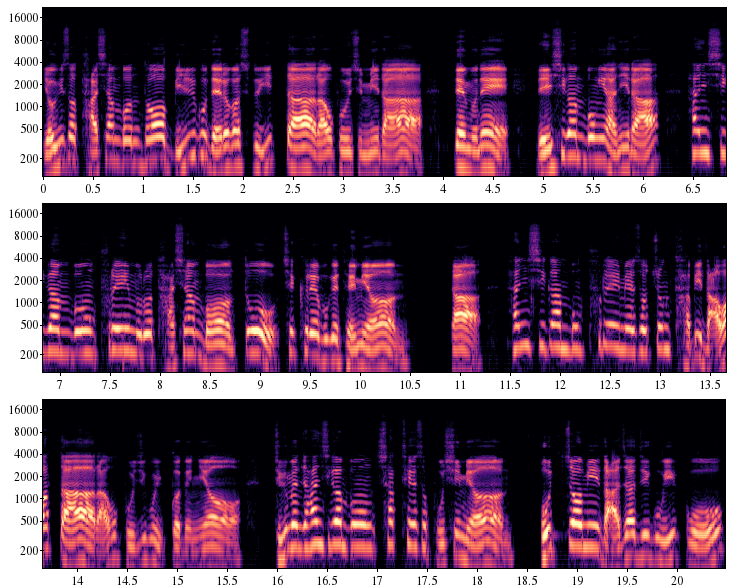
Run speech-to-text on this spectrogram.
여기서 다시 한 번 더 밀고 내려갈 수도 있다라고 보여집니다. 때문에 4시간 봉이 아니라 1시간 봉 프레임으로 다시 한번 또 체크를 해보게 되면 자, 1시간 봉 프레임에서 좀 답이 나왔다라고 보지고 있거든요. 지금 현재 1시간 봉 차트에서 보시면 고점이 낮아지고 있고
